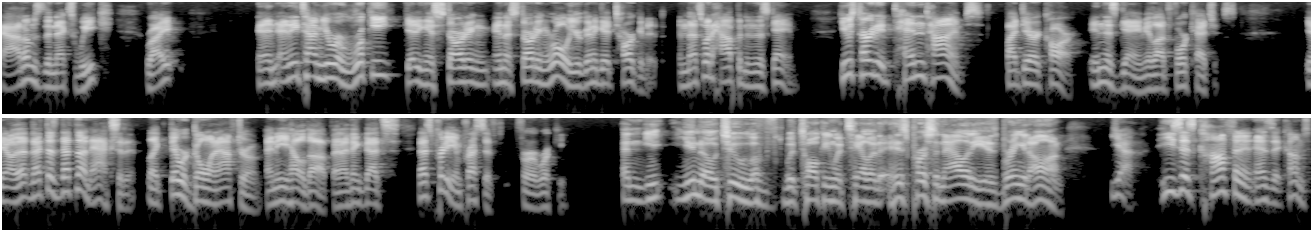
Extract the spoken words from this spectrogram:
Adams the next week, right? And anytime you're a rookie getting a starting in a starting role, you're going to get targeted, and that's what happened in this game. He was targeted ten times by Derek Carr in this game. He allowed four catches. You know that, that does that's not an accident. Like they were going after him, and he held up, and I think that's that's pretty impressive for a rookie and you you know too of with talking with Taylor that his personality is bring it on. Yeah, he's as confident as it comes.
